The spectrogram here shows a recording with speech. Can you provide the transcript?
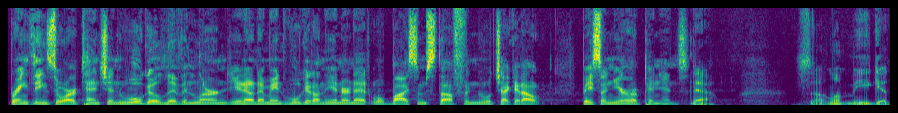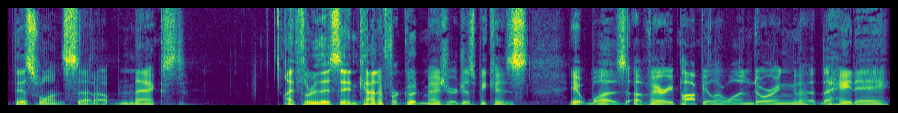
Bring things to our attention. We'll go live and learn. You know what I mean? We'll get on the internet. We'll buy some stuff and we'll check it out based on your opinions. Yeah. So let me get this one set up next. I threw this in kind of for good measure just because it was a very popular one during the, the heyday.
